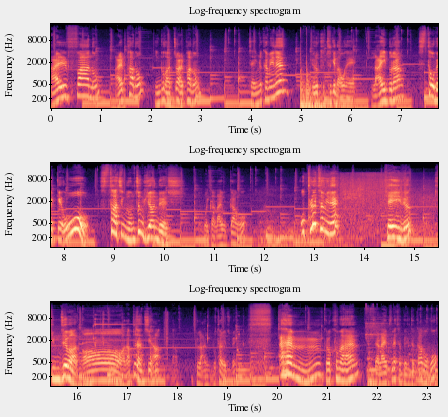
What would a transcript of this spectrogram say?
알파놈? 알파놈 인 것 같죠? 알파놈? 자 입력하면은 이렇게 두 개 나오네. 라이브랑 스타 500개. 오! 스타 지금 엄청 귀한데. 씨. 이거 일단 라이브 까고. 오 플래티넘이네? 게이드? 김재환. 어 나쁘지 않지. 아나 별로 안 못하네 요즘에. 아흠 그렇구만. 자 라이브 플래티넘 일단 까보고.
